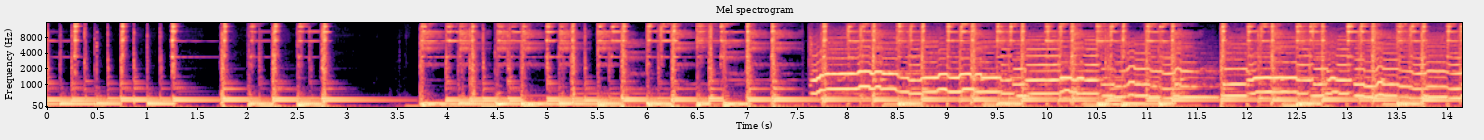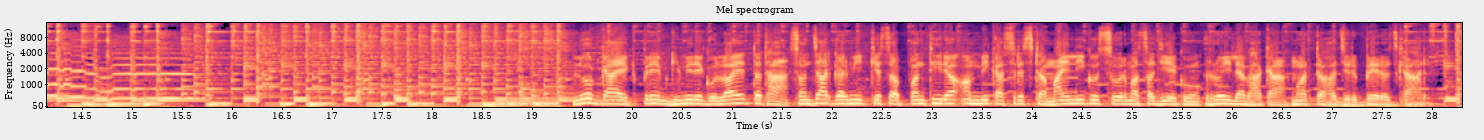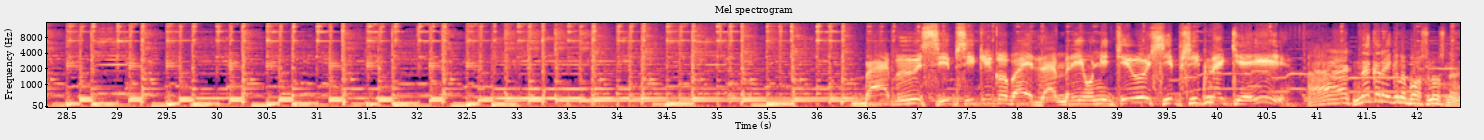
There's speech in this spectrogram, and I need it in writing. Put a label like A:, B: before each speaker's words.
A: लोक गायक प्रेम घिमिरेको लय तथा सञ्चारकर्मी केशव पन्थी र अम्बिका श्रेष्ठ माइलीको स्वरमा सजिएको रोइला भाका म त हजुर बेरोजगार।
B: बाबु सिप सिकेको भए राम्रै हुने थियो सिप सिक्न केही
C: आ, नकराइकन बस्नुहोस् न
